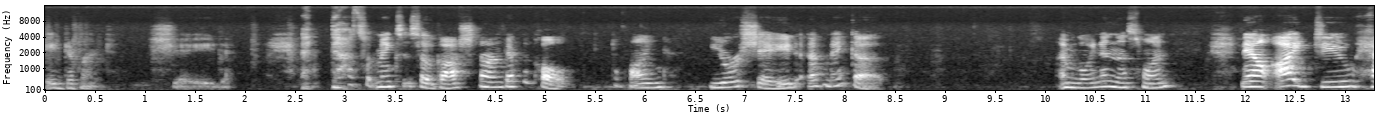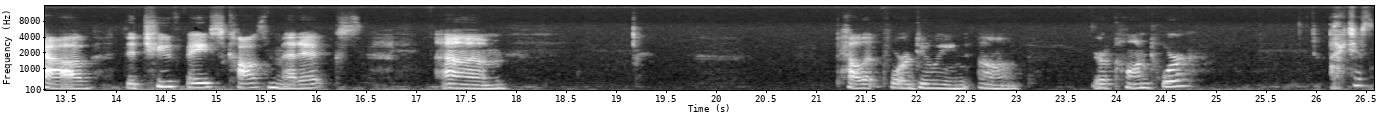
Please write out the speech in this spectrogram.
a different shade. And that's what makes it so gosh darn difficult to find your shade of makeup. I'm going in this one. Now, I do have the Too Faced Cosmetics um, palette for doing um, your contour. I just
